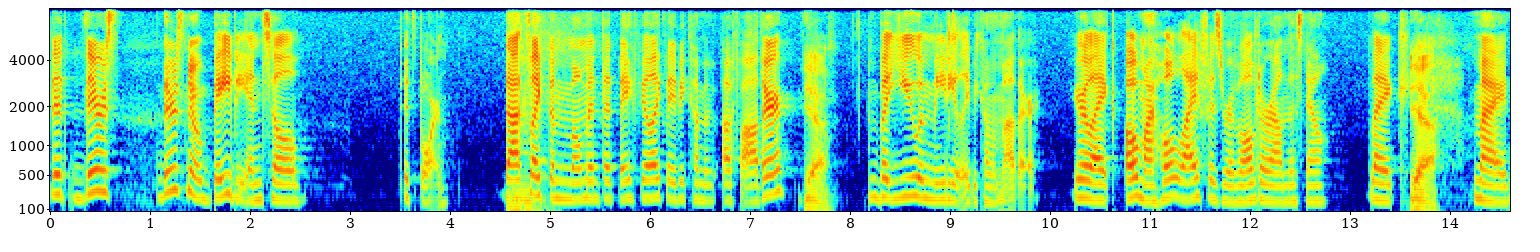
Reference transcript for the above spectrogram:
that there's there's no baby until it's born. That's Mm-hmm. like the moment that they feel like they become a father, Yeah. but you immediately become a mother. You're like, "Oh, my whole life is revolved around this now." Like Yeah. my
